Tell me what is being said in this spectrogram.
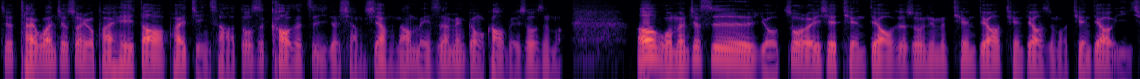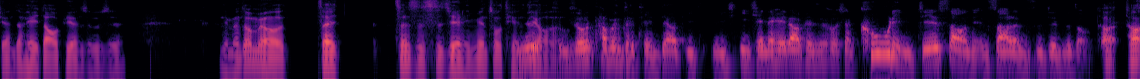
就台湾就算有拍黑道、拍警察，都是靠着自己的想象，然后每次那边跟我靠北说什么，然后我们就是有做了一些填调，我就说你们填调填调什么？填调以前的黑道片是不是？你们都没有在真实世界里面做填调的你。说他们的填调以以以前的黑道片是说像枯岭街少年杀人事件这种，他他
